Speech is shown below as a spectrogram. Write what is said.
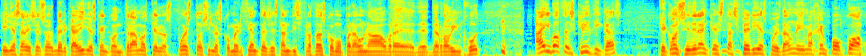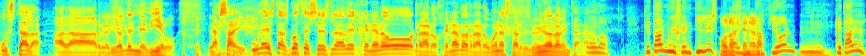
que ya sabéis, esos mercadillos que encontramos, que los puestos y los comerciantes están disfrazados como para una obra de, de Robin Hood. Hay voces críticas que consideran que estas ferias pues dan una imagen poco ajustada a la realidad del medievo. Las hay. Una de estas voces es la de Genaro Raro. Genaro Raro, buenas tardes, me vino a la ventana. ¿Qué tal? Muy gentiles por Hola, la Genaro. invitación. Mm. ¿Qué tal,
